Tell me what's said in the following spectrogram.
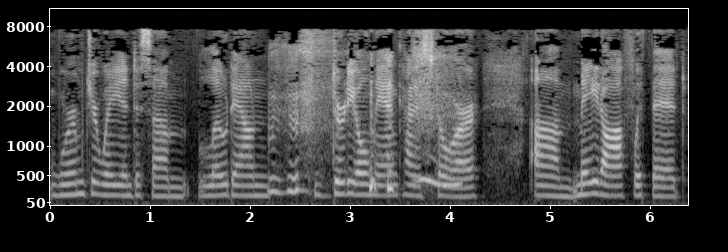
wormed your way into some low down, mm-hmm. dirty old man kind of store um, made off with it,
